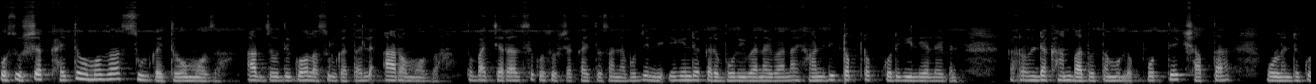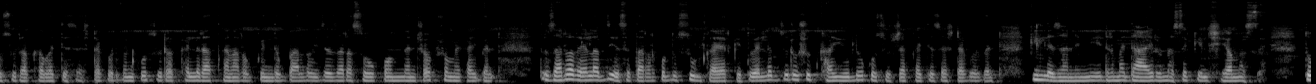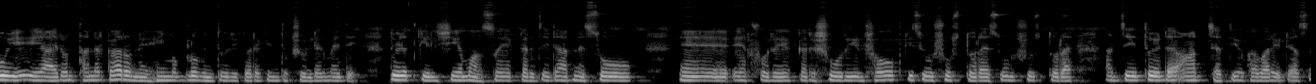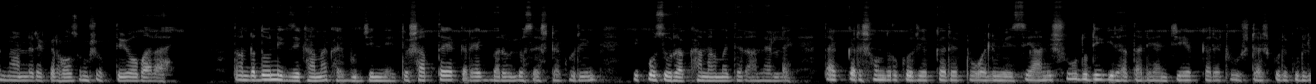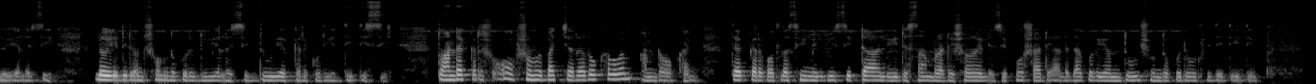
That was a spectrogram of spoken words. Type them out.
কচুর শাক খাইতেও মজা চুলকাইতেও মজা। আর যদি গলা চুলকায় তাহলে আরও মজা। তো বাচ্চারা আছে কচুর শাক খাইতে চায় না বুঝিনি এখানে একেবারে বড়ি বানাই বানাই হাঁড়ি দিয়ে টপ টপ করে গিলিয়ে নেবেন কারণ এটা খান বাধ্যতামূলক প্রত্যেক সপ্তাহ ওলান্ডে কচু শাক খাওয়াইতে চেষ্টা করবেন কচু শাক খাইলে রাত কানারও কিন্তু ভালো হয়ে যায় যারা চৌ কম দেন সবসময় খাইবেন তো যারা অ্যালার্জি আছে তারা কিন্তু চুলকায় আর কি তো অ্যালার্জির ওষুধ খাই হলেও কচুর শাক খাইতে চেষ্টা করবেন কিনলে জানেননি এটার মধ্যে আয়রন আছে ক্যালসিয়াম আছে তো এই আয়রন থানার কারণে হিমোগ্লোবিন তৈরি করে কিন্তু শরীরের মধ্যে তো এটা ক্যালসিয়াম আছে একটা যেটা আপনার চোখ এরপরে একবারে শরীর সব কিছু সুস্থ রায়, চুল সুস্থ রায়। আর যেহেতু এটা আঁচ জাতীয় খাবার, এটা আছে নানের একবার হজম শক্তিও বাড়ায়। তো আমরা দৈনিক যে খানা খাই বুঝিনি তো সপ্তাহে একবারে একবার হইল চেষ্টা করি এই কচুরা খানার মধ্যে রানের লাই। তা একবারে সুন্দর করে একবারে টোয়াল হয়েছি আনি শুধু ডিগির হাতাড়ি আনছি, একবারে টুস টাস করে করে লইয়া লাইছি। লইয়া দিলাম সুন্দর করে ধুইয়া লাইছি দুই একবারে করিয়ে দিয়ে দিছি। তো আন্ডা একবারে সব সময় বাচ্চারারও খাওয়াম আমরাও খাই। তো একবারে কতলা সিমের বেশি টালি, এটা চামড়াটি সরাই লেছি আলাদা করে দুই সুন্দর করে উঠে দিয়ে দিয়ে দিই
